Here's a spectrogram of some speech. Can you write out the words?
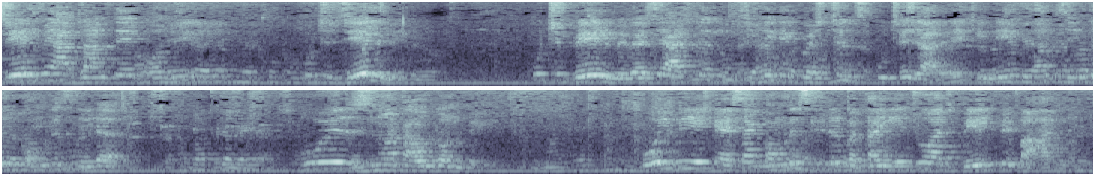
जेल में आप जानते हैं कौन जेल कुछ जेल में, कुछ बेल में। वैसे आजकल जीके के क्वेश्चंस पूछे जा रहे हैं कि name one single Congress leader who is not out on bail कोई भी एक ऐसा कांग्रेस लीडर बताइए जो आज बेल पे बाहर नहीं।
